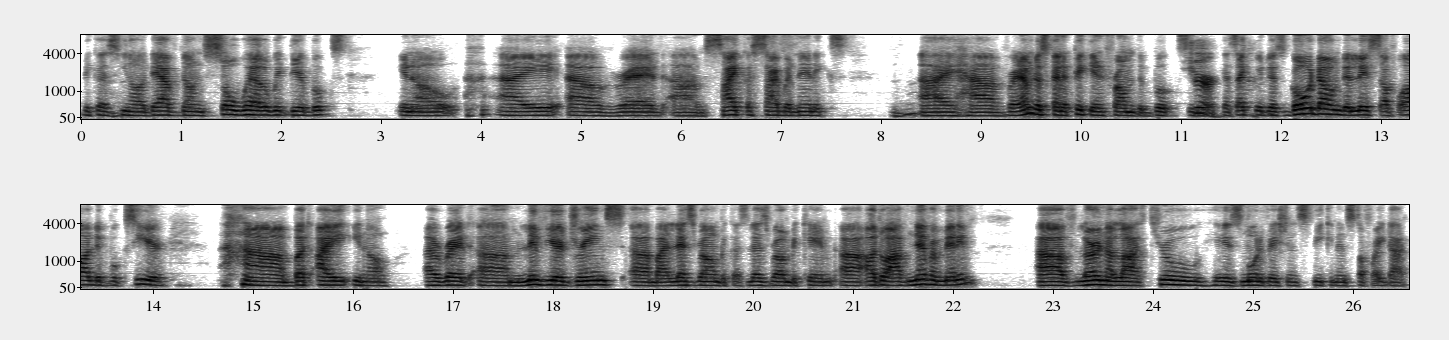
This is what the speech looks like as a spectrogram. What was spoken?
because you know they have done so well with their books. You know, I have read um, Psycho Cybernetics. Mm-hmm. I have read. I'm just kind of picking from the books, sure, because I could just go down the list of all the books here. Uh, but I, you know, I read um, Live Your Dreams uh, by Les Brown because Les Brown became, uh, although I've never met him, I've learned a lot through his motivation speaking and stuff like that.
